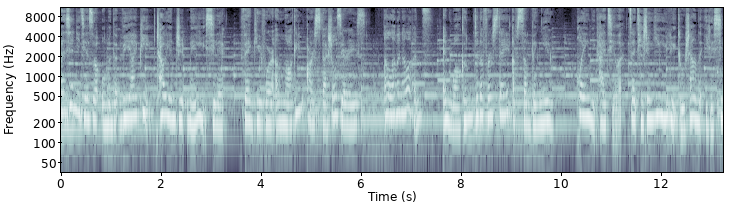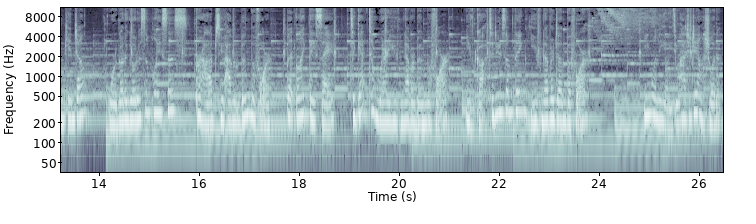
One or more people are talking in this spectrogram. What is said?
感谢你解锁我们的 VIP 超颜值美语系列。Thank you for unlocking our special series, Eleven Elephants, and welcome to the first day of something new. 欢迎你开启了在提升英语旅途上的一个新篇章。We're gonna go to some places perhaps you haven't been before, but like they say, to get to where you've never been before, you've got to do something you've never done before. 英文里有一句话是这样说的。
